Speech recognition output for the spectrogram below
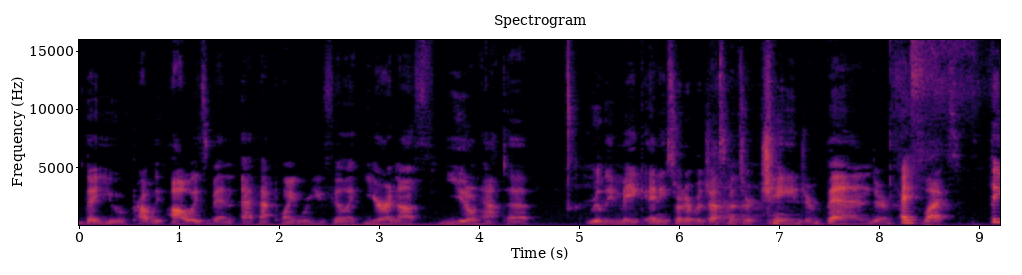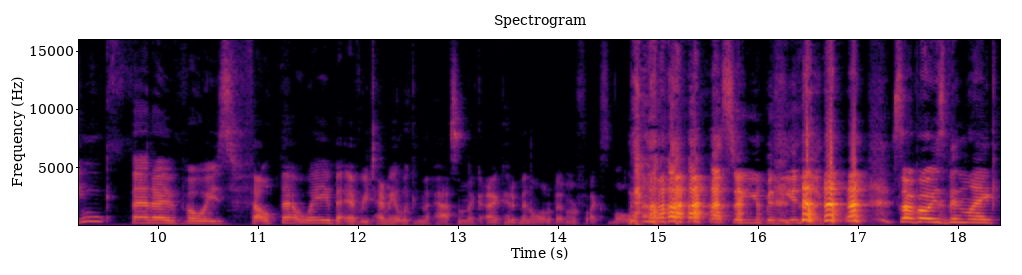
that you have probably always been at that point where you feel like you're enough. You don't have to really make any sort of adjustments or change or bend or I flex. Think that I've always felt that way, but every time I look in the past, I'm like, I could have been a little bit more flexible. so, you've been the inflexible. so I've always been like,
